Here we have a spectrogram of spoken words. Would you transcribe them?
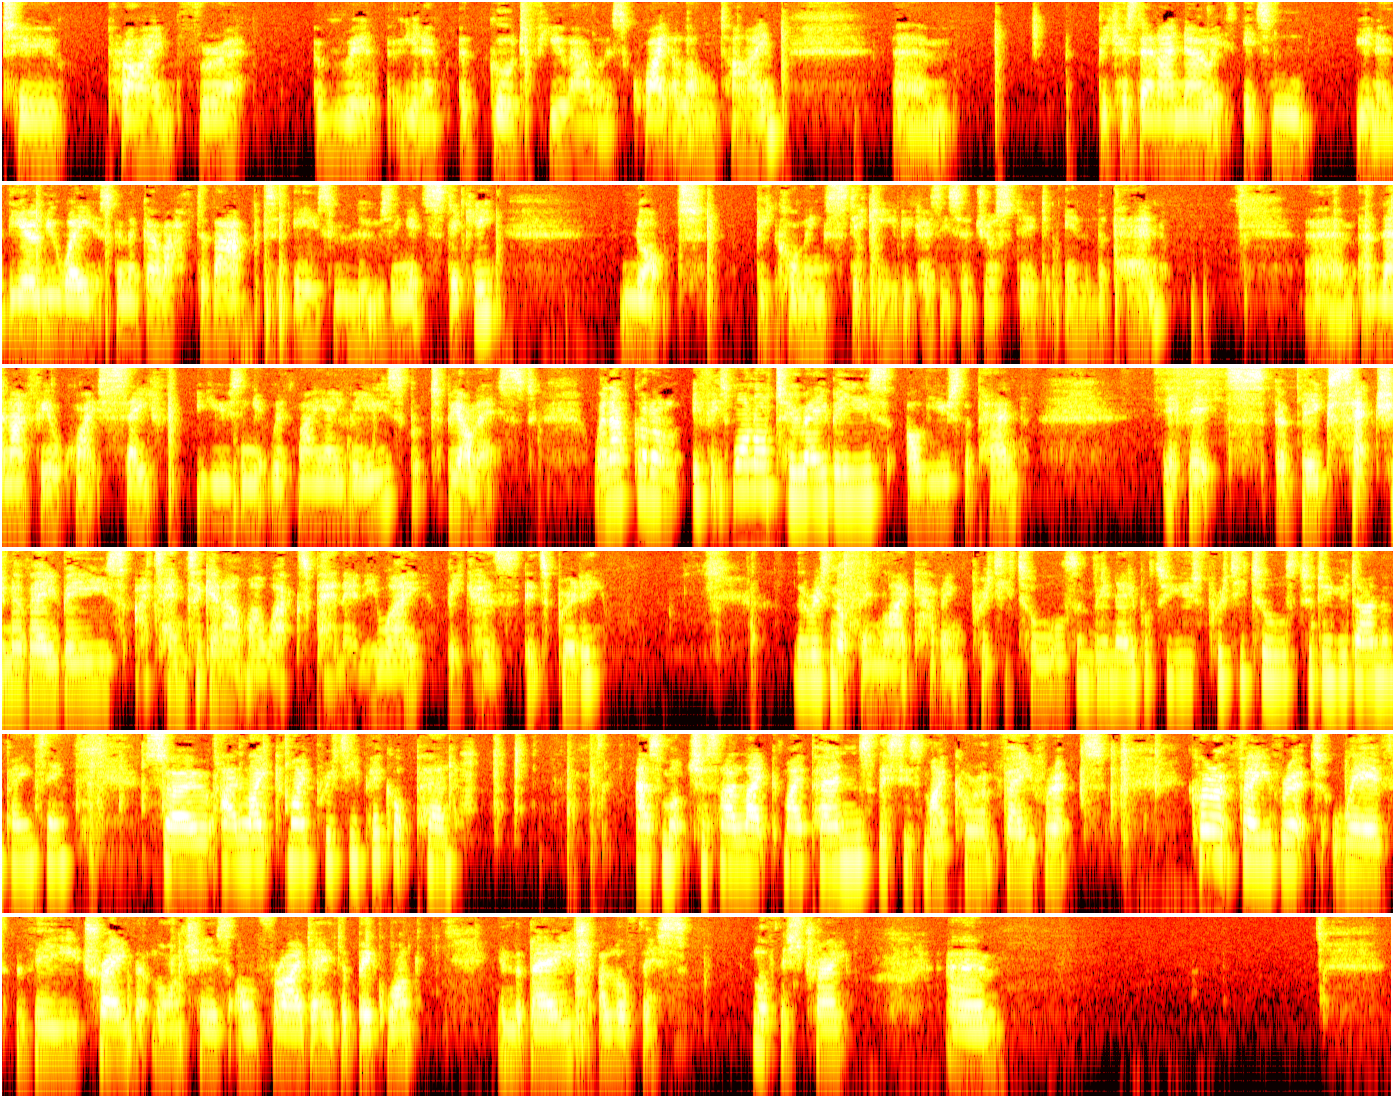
to prime for a, a re, you know a good few hours, quite a long time, um, because then I know it's it's you know the only way it's going to go after that is losing its sticky, not becoming sticky because it's adjusted in the pen. Um, and then I feel quite safe using it with my ABs. But to be honest, when I've got a, if it's one or two ABs, I'll use the pen. If it's a big section of ABs, I tend to get out my wax pen anyway because it's pretty. There is nothing like having pretty tools and being able to use pretty tools to do your diamond painting. So I like my pretty pickup pen. as much as I like my pens, this is my current favourite. Current favourite with the tray that launches on Friday, the big one in the beige. I love this. Love this tray. Um,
